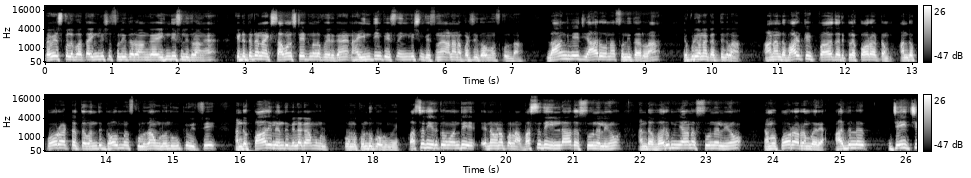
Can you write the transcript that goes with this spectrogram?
ப்ரைவேட் ஸ்கூலில் பார்த்தா இங்கிலீஷ் சொல்லி தருவாங்க ஹிந்தி சொல்லி தருவாங்க. கிட்டத்தட்ட நான் செவன் ஸ்டேட் மேலே போயிருக்கேன். நான் ஹிந்தியும் பேசுவேன் இங்கிலீஷும் பேசுவேன் ஆனால் நான் படிச்சது கவர்மெண்ட் ஸ்கூல் தான். லாங்குவேஜ் யார் வேணா சொல்லி தரலாம். எப்படி வேணா கற்றுக்கலாம் ஆனால் அந்த வாழ்க்கை பாதை இருக்குல்ல போராட்டம். அந்த போராட்டத்தை வந்து கவர்மெண்ட் ஸ்கூல் தான் உங்களை வந்து ஊக்குவிச்சு அந்த பாதையிலேருந்து விலகாமல் உங்களுக்கு ஒன்று கொண்டு போகுமே. வசதி இருக்கவங்க வந்து என்ன வேணால் பண்ணலாம். வசதி இல்லாத சூழ்நிலையும் அந்த வறுமையான சூழ்நிலையும் நம்ம போராடுறோம் பாரு. அதில் ஜெயிச்சு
